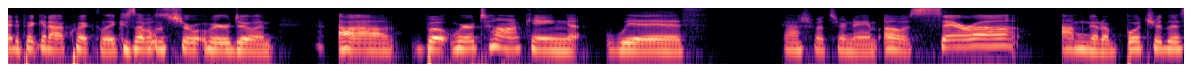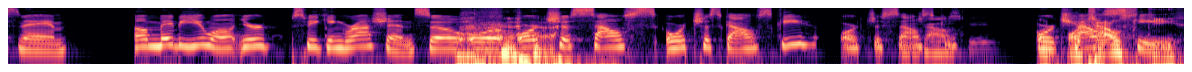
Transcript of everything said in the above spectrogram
I had to pick it out quickly because I wasn't sure what we were doing. Uh, but we're talking with, gosh, what's her name? Oh, Sarah. I'm gonna butcher this name. Oh, maybe you won't. You're speaking Russian. So, or Orchasaus, Orchaskowski, Orchasowski, Orchowski.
